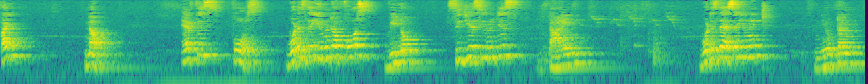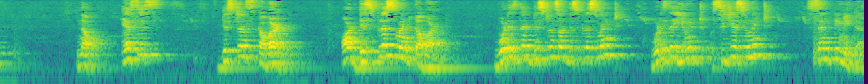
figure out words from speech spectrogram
fine now F is force what is the unit of force we know CGS unit is time what is the SI unit newton now S is distance covered or displacement covered What is the distance or displacement? What is the unit, CGS unit? Centimeter.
